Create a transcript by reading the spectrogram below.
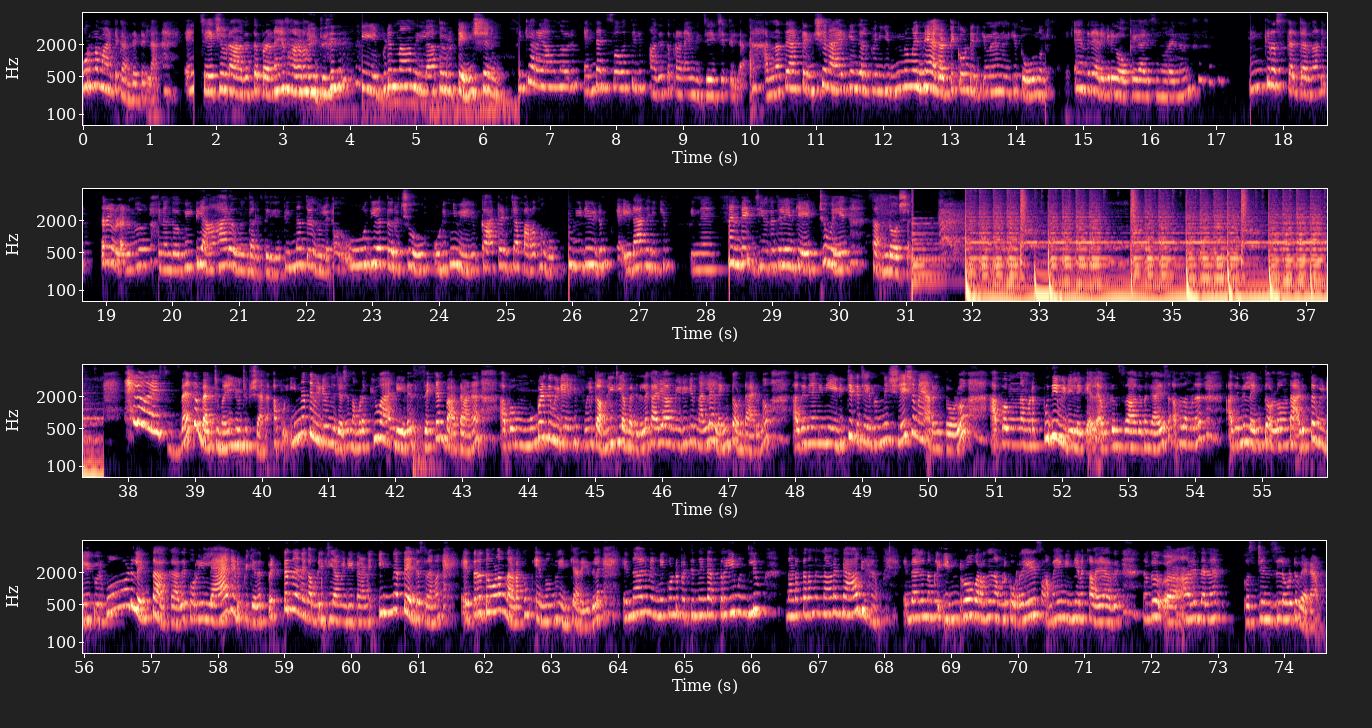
പൂർണമായിട്ട് കണ്ടിട്ടില്ല. ചേച്ചിയുടെ ആദ്യത്തെ പ്രണയമാണോ ഇത്? എവിടുന്നാന്നില്ലാത്ത ഒരു ടെൻഷനും. എനിക്കറിയാവുന്നവരും എന്റെ അനുഭവത്തിലും ആദ്യത്തെ പ്രണയം വിജയിച്ചിട്ടില്ല. അന്നത്തെ ആ ടെൻഷൻ ആയിരിക്കും ചിലപ്പോൾ എനിക്ക് ഇന്നും എന്നെ അലട്ടിക്കൊണ്ടിരിക്കുന്നതെന്ന് എനിക്ക് തോന്നുന്നു. എന്തിനാ ഇടയ്ക്കിടെ ഓക്കെ ഗൈസ് എന്ന് പറയുന്നത്? ഭയങ്കര സ്കെൽറ്റായിരുന്നു. അതുകൊണ്ട് ഇത്രയേ ഉള്ളായിരുന്നു. പിന്നെന്തോ വീട്ടിൽ ആഹാരമൊന്നും തരത്തില്ല തിന്നത്തൊന്നുമില്ല. ഊതിയ തെറിച്ചു പോവും ഒടിഞ്ഞു വീഴും കാറ്റടിച്ചാൽ പറന്നു പോവും. വീഡിയോ ഇടും ഇടാതിരിക്കും. പിന്നെ എന്റെ ജീവിതത്തിൽ എനിക്ക് ഏറ്റവും വലിയ സന്തോഷം. Welcome back to my YouTube channel അപ്പോൾ ഇന്നത്തെ വീഡിയോ എന്ന് വിചാരിച്ചാൽ നമ്മുടെ ക്യു ആൻഡ് എയുടെ സെക്കൻഡ് പാർട്ടാണ് അപ്പം മുമ്പത്തെ വീഡിയോ എനിക്ക് ഫുൾ കംപ്ലീറ്റ് ചെയ്യാൻ പറ്റത്തില്ല. കാര്യം ആ വീഡിയോയ്ക്ക് നല്ല ലെങ്ത് ഉണ്ടായിരുന്നു. അത് ഞാൻ ഇനി എഡിറ്റ് ഒക്കെ ചെയ്തതിന് ശേഷമേ അറിയത്തുള്ളൂ. അപ്പം നമ്മുടെ പുതിയ വീഡിയോയിലേക്ക് എല്ലാവർക്കും സ്വാഗതം ഗൈസ് അപ്പോൾ നമ്മൾ അതിന് ലെങ്ത് ഉള്ളതുകൊണ്ട് അടുത്ത വീഡിയോയ്ക്ക് ഒരുപാട് ലെങ്ത് ആക്കാതെ കുറേ ലാഗ് എടുപ്പിക്കാതെ പെട്ടെന്ന് തന്നെ കംപ്ലീറ്റ് ചെയ്യാൻ വേണ്ടിയിട്ടാണ് ഇന്നത്തെ എന്റെ ശ്രമം. എത്രത്തോളം നടക്കും എന്നൊന്നും എനിക്കറിയത്തില്ല. എന്നാലും എന്നെക്കൊണ്ട് പറ്റുന്നതിന്റെ അത്രയുമെങ്കിലും നടത്തണമെന്നാണ് എന്റെ ആഗ്രഹം. എന്തായാലും നമ്മൾ ഇൻട്രോ പറഞ്ഞ് നമ്മൾ കുറേ സമയം ഇങ്ങനെ കളയാതെ നമുക്ക് ആദ്യം തന്നെ ക്വസ്റ്റ്യൻസിലോട്ട് വരാം.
